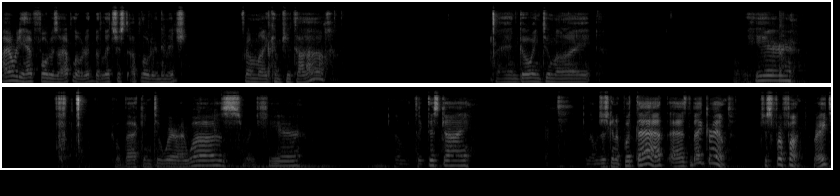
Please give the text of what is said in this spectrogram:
I already have photos I uploaded but let's just upload an image from my computer and go into my over here go back into where I was right here. I'm going to take this guy and I'm just going to put that as the background just for fun right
